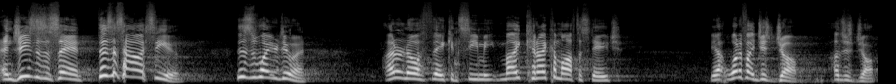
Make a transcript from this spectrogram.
And Jesus is saying, This is how I see you. This is what you're doing. I don't know if they can see me. Mike, can I come off the stage? Yeah, what if I just jump? I'll just jump.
